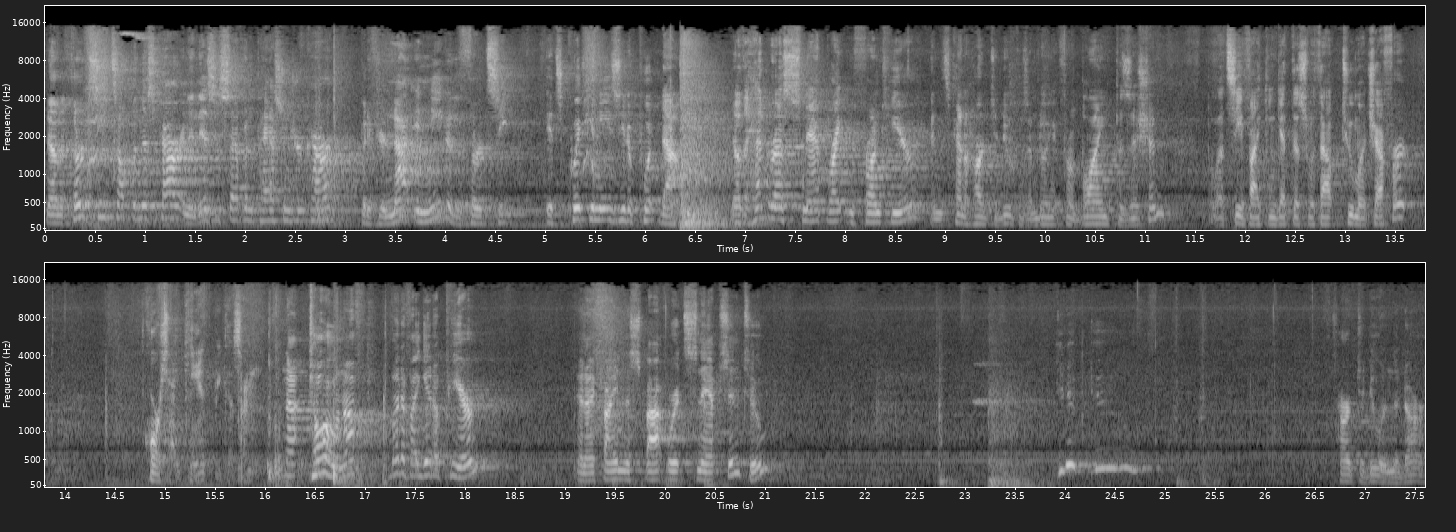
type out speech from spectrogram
Now, the third seat's up in this car, and it is a seven passenger car, but if you're not in need of the third seat, it's quick and easy to put down. Now, the headrests snap right in front here, and it's kind of hard to do because I'm doing it from a blind position. But let's see if I can get this without too much effort. Of course I can't because I'm not tall enough, but if I get up here and I find the spot where it snaps into, it's hard to do in the dark.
